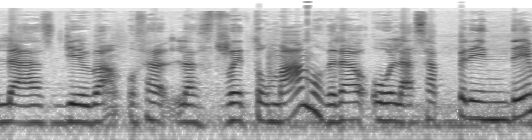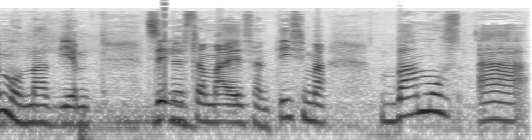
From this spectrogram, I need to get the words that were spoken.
Las llevamos, o sea, las retomamos, ¿verdad? O las aprendemos más bien de nuestra Madre Santísima, vamos a,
